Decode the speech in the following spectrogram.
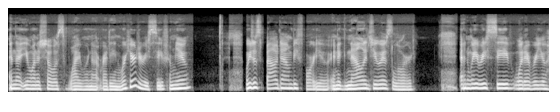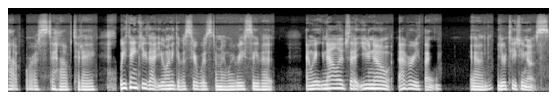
and that you want to show us why we're not ready. And we're here to receive from you. We just bow down before you and acknowledge you as Lord. And we receive whatever you have for us to have today. We thank you that you want to give us your wisdom and we receive it. And we acknowledge that you know everything and you're teaching us.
